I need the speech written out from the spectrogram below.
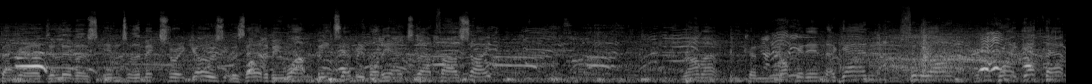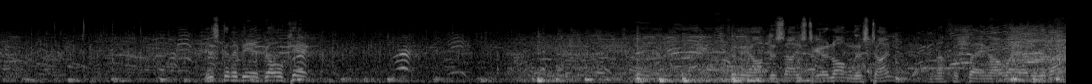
Bekker delivers into the mixer it goes. It was there to be one, beats everybody out to that far side. Rama can knock it in again. Fillion didn't quite get there. Is going to be a goal kick. Fillion decides to go long this time. Enough of playing our way out of the back.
